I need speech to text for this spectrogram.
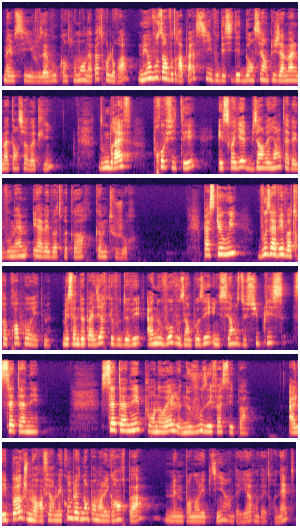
même si je vous avoue qu'en ce moment on n'a pas trop le droit, mais on vous en voudra pas si vous décidez de danser en pyjama le matin sur votre lit. Donc bref, profitez et soyez bienveillante avec vous-même et avec votre corps comme toujours. Parce que oui, vous avez votre propre rythme, mais ça ne veut pas dire que vous devez à nouveau vous imposer une séance de supplice cette année. Cette année, pour Noël, ne vous effacez pas. À l'époque, je me renfermais complètement pendant les grands repas, même pendant les petits hein, d'ailleurs, on va être honnête.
